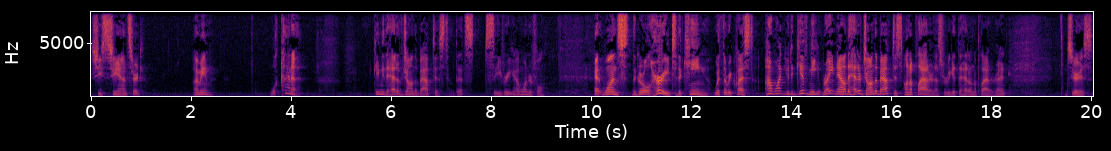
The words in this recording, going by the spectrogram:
she, she answered. I mean, what kind of. Give me the head of John the Baptist. That's savory. How wonderful. At once, the girl hurried to the king with the request I want you to give me right now the head of John the Baptist on a platter. That's where we get the head on a platter, right? I'm serious.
